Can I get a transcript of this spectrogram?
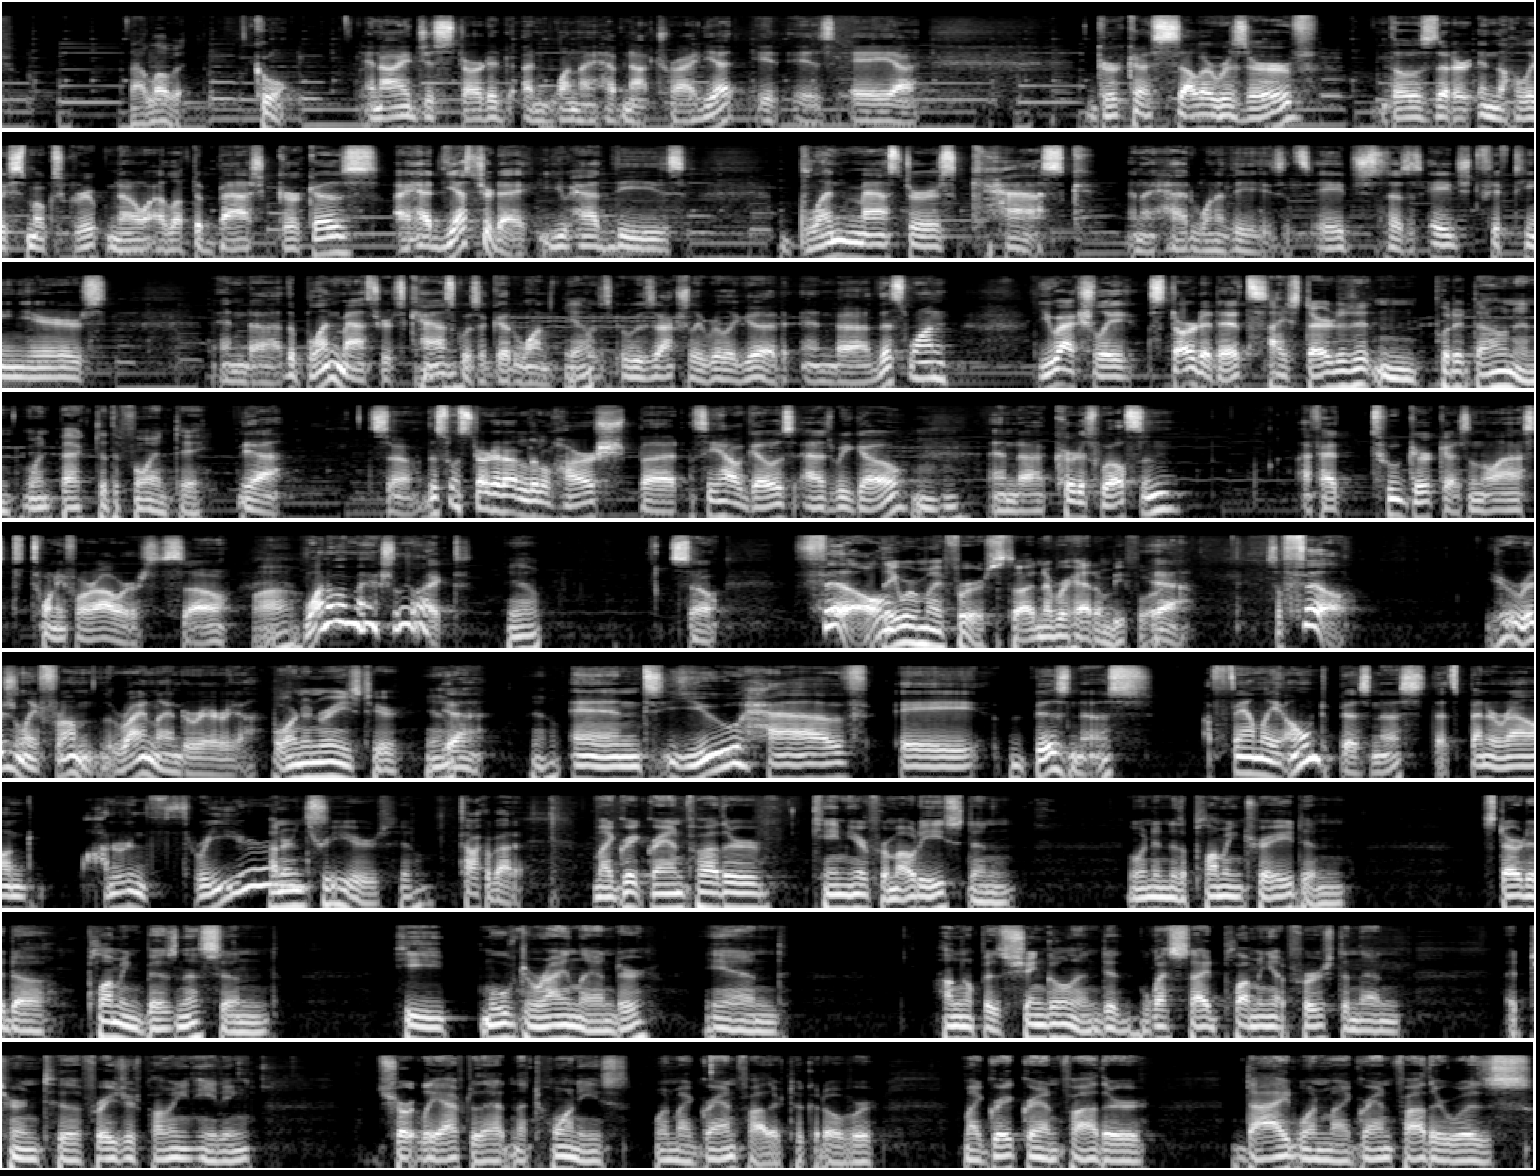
I love it. Cool. And I just started on one I have not tried yet. It is a uh, Gurkha Cellar Reserve. Those that are in the Holy Smokes group know I love to bash Gurkhas. I had yesterday, you had these Blend Masters cask, and I had one of these. It's aged, says it's aged 15 years. And uh, the Blend Masters cask was a good one. Yeah. It, was, it was actually really good. And uh, this one, you actually started it. I started it and put it down and went back to the Fuente. Yeah. So this one started out a little harsh, but see how it goes as we go. And uh, Curtis Wilson, I've had two Gurkhas in the last 24 hours. So Wow. one of them I actually liked. Yeah. So Phil, They were my first, so I never had them before. yeah. So Phil, you're originally from the Rhinelander area. Born and raised here. Yeah. Yeah. Yeah. And you have a business, a family owned business that's been around 103 years? 103 years. Yeah. Talk about it. My great grandfather came here from out east and went into the plumbing trade and started a plumbing business. And he moved to Rhinelander and hung up his shingle and did West Side Plumbing at first, and then it turned to Fraser's Plumbing and Heating. Shortly after that, in the 20s, when my grandfather took it over, my great grandfather died when my grandfather was,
